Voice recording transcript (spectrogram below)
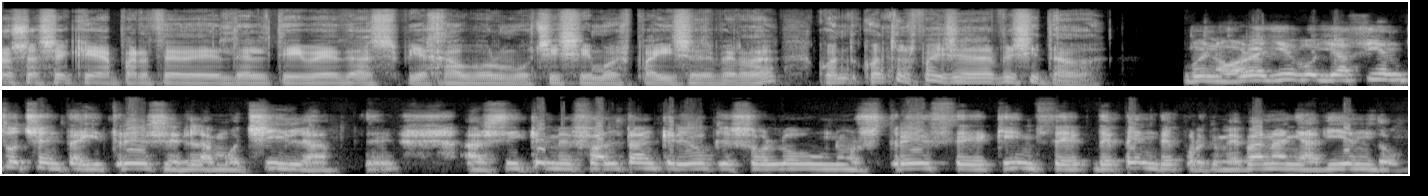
Rosa, sé que aparte del, del Tíbet has viajado por muchísimos países, ¿verdad? ¿Cuántos países has visitado? Bueno, ahora llevo ya 183 en la mochila, ¿eh? así que me faltan creo que solo unos 13, 15, depende, porque me van añadiendo.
